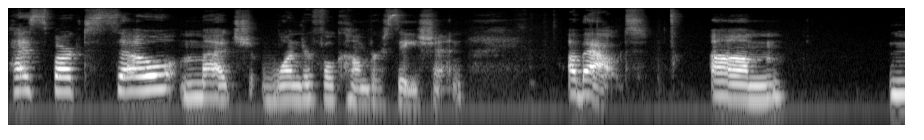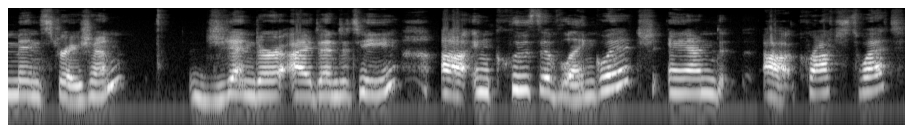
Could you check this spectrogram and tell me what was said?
has sparked so much wonderful conversation about um, menstruation, gender identity, uh, inclusive language, and uh, crotch sweat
